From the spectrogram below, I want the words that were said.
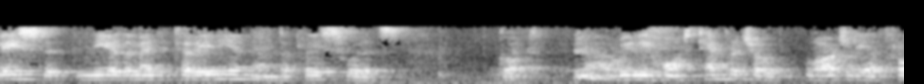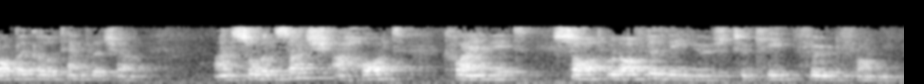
based near the Mediterranean and a place where it's got a really hot temperature, largely a tropical temperature. And so, in such a hot climate, salt would often be used to keep food from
